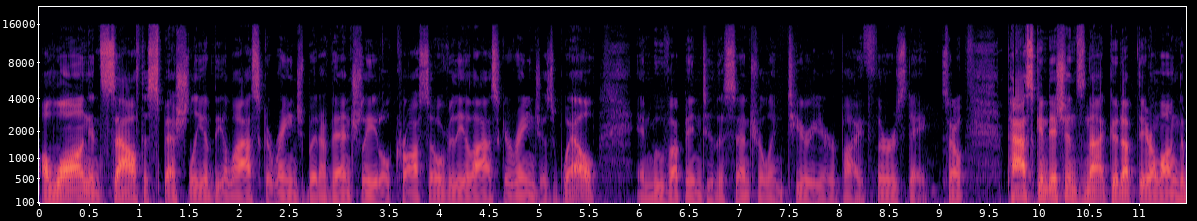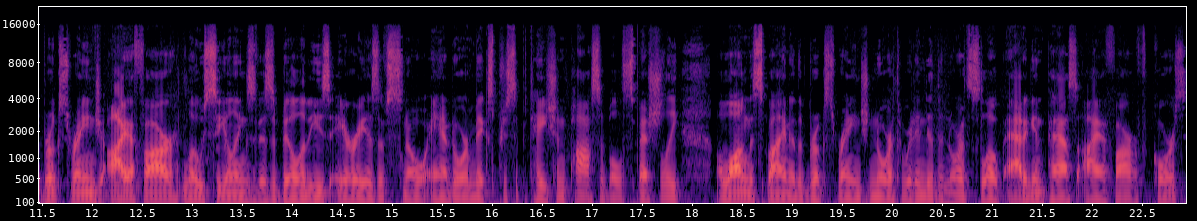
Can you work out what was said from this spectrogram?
along and south, especially of the Alaska Range, but eventually it'll cross over the Alaska Range as well and move up into the central interior by Thursday. So, past conditions not good up there along the Brooks Range. IFR, low ceilings, visibilities, areas of snow and/or mixed precipitation possible, especially along the spine of the Brooks Range northward into the North Slope. Atigun Pass, IFR, of course,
